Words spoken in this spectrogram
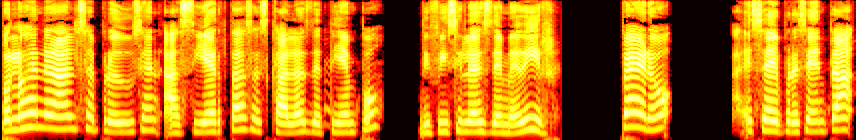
Por lo general se producen a ciertas escalas de tiempo difíciles de medir, pero se presenta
